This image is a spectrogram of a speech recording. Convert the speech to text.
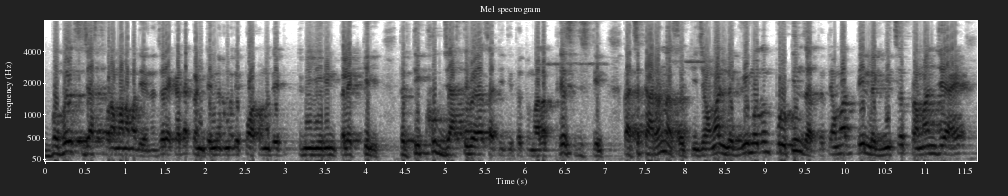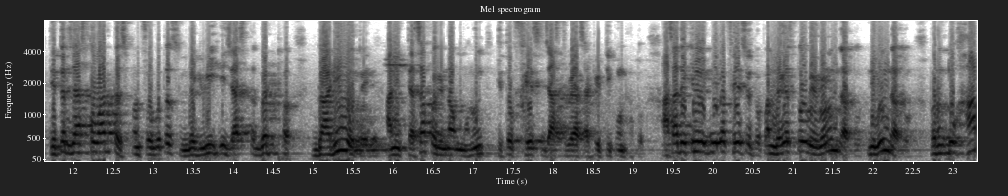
बबल्स जास्त प्रमाणामध्ये येणं. जर एखाद्या कंटेनरमध्ये पॉटमध्ये तुम्ही युरिन कलेक्ट केली तर ती खूप जास्त वेळासाठी तिथं तुम्हाला फेस दिसतील. त्याचं कारण असं की जेव्हा लघवीमधून प्रोटीन जातं तेव्हा ते लघवीचं प्रमाण जे आहे ते तर जास्त वाढतंच पण सोबतच लघवी ही जास्त गठ्ठ गाढी होते आणि त्याचा परिणाम म्हणून तिथं फेस जास्त वेळासाठी टिकून राहतो. असा देखील लघवीला फेस येतो पण लगेच तो वेगळून जातो निघून जातो. परंतु हा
